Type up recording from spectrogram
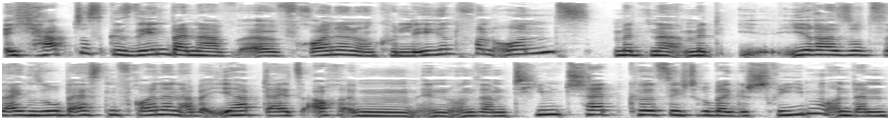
Ich habe das gesehen bei einer äh, Freundin und Kollegin von uns, mit, einer, mit ihrer sozusagen so besten Freundin, aber ihr habt da jetzt auch im, in unserem Team-Chat kürzlich drüber geschrieben und dann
